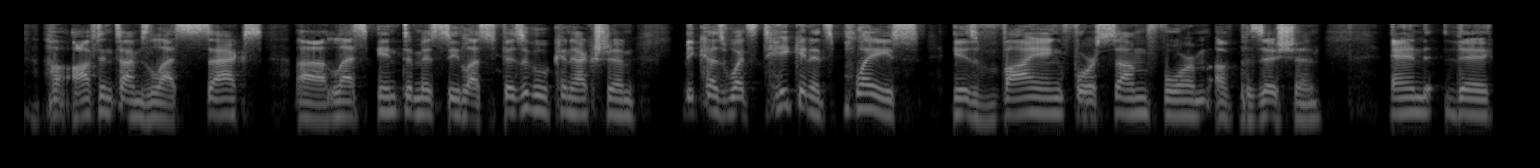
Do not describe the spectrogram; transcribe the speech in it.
oftentimes less sex, uh, less intimacy, less physical connection, because what's taken its place is vying for some form of position. And the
